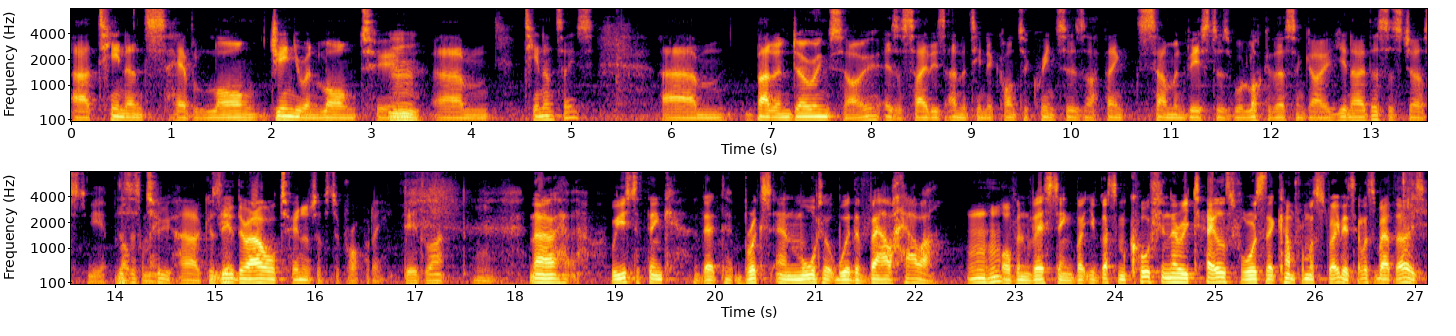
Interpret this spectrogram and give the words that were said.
uh, tenants have long, genuine long-term Mm. um, tenancies. Um, but in doing so, as I say, there's unintended consequences. I think some investors will look at this and go, you know, this is just Yeah, this is for me." too hard because Yeah. there, there are alternatives to property. Dead right. Now, we used to think that bricks and mortar were the Valhalla of investing, but you've got some cautionary tales for us that come from Australia. Tell us about those.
